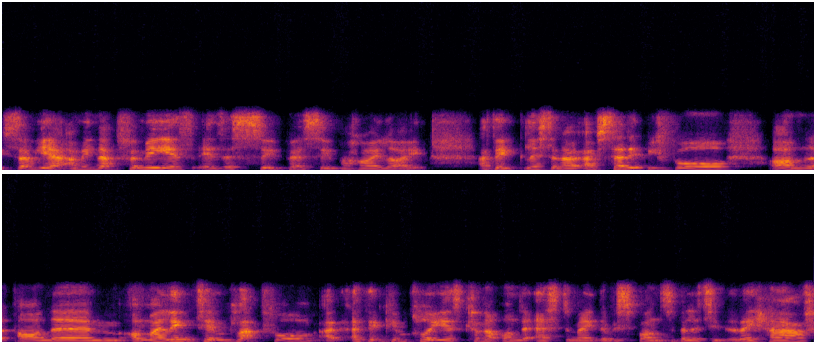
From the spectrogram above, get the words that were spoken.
so yeah, I mean that for me is is a super super highlight. I think, listen, I, have said it before on on um, on my LinkedIn platform. I, I, think employers cannot underestimate the responsibility that they have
